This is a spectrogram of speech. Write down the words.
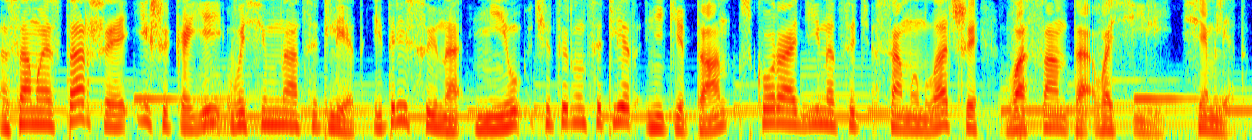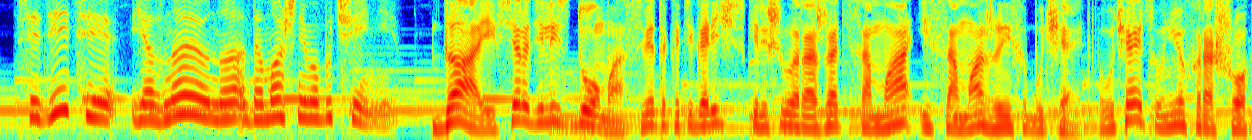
Самая старшая Ишика, ей 18 лет. И три сына. Нил, 14 лет, Никитан, скоро 11, самый младший Васанта Василий, 7 лет. Все дети, я знаю, на домашнем обучении. Да, и все родились дома. Света категорически решила рожать сама и сама же их обучает. Получается у нее хорошо.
